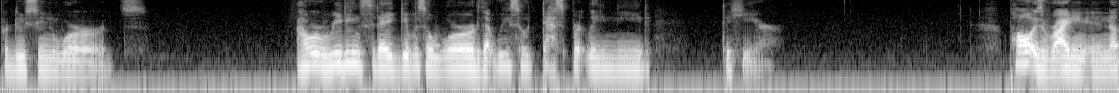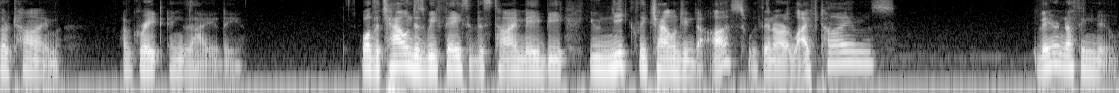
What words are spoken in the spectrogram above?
producing words, our readings today give us a word that we so desperately need to hear. Paul is writing in another time of great anxiety. While the challenges we face at this time may be uniquely challenging to us within our lifetimes, they are nothing new.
